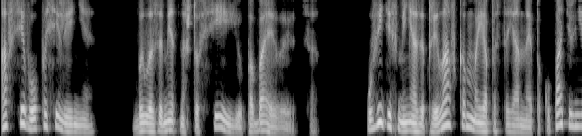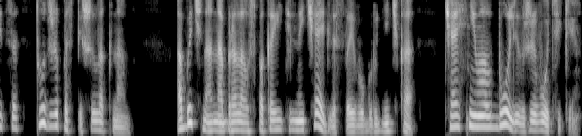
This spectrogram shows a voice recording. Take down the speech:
а всего поселения. Было заметно, что все ее побаиваются. Увидев меня за прилавком, моя постоянная покупательница тут же поспешила к нам. Обычно она брала успокоительный чай для своего грудничка. Чай снимал боли в животике.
